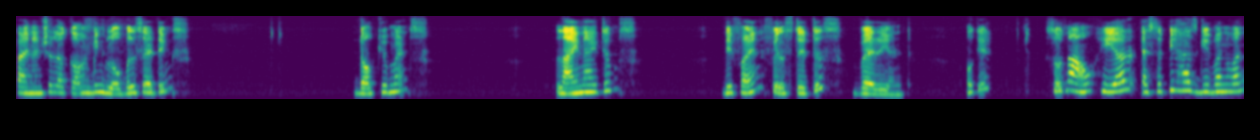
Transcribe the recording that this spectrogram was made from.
Financial accounting global settings documents line items define field status variant. Okay. So now here SAP has given one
